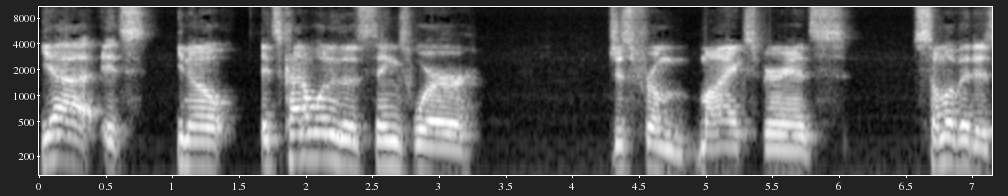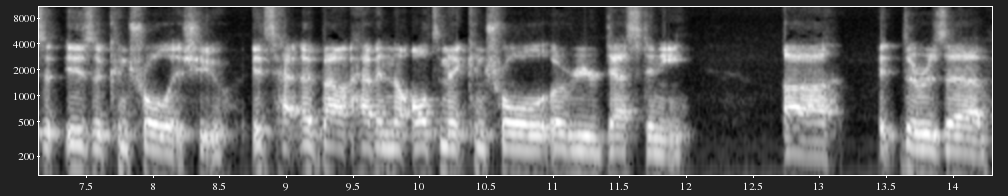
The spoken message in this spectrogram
yeah, it's you know it's kind of one of those things where just from my experience, some of it is is a control issue. It's ha- about having the ultimate control over your destiny. Uh, it, there was a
